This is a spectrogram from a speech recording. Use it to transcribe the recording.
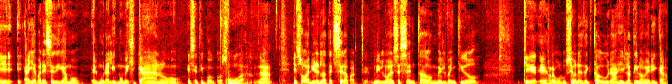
Eh, eh, ahí aparece, digamos, el muralismo mexicano, ese tipo de cosas. Cuba. ¿Ah? Eso va a venir en la tercera parte, 1960-2022, que es revoluciones, dictaduras y Latinoamérica,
